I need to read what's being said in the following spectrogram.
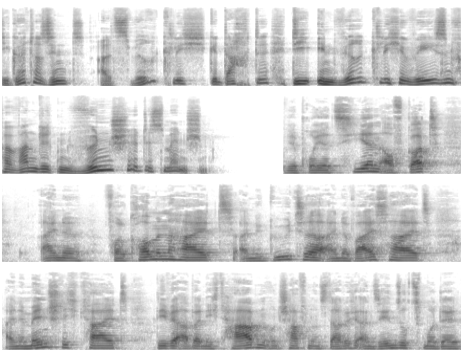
Die Götter sind als wirklich gedachte, die in wirkliche Wesen verwandelten Wünsche des Menschen. Wir projizieren auf Gott eine Vollkommenheit, eine Güte, eine Weisheit, eine Menschlichkeit, die wir aber nicht haben und schaffen uns dadurch ein Sehnsuchtsmodell,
